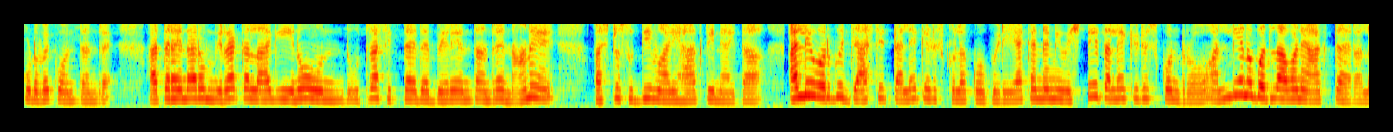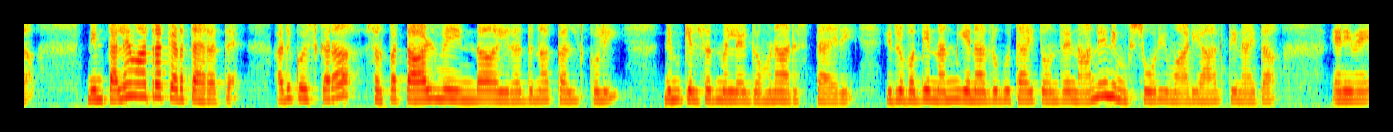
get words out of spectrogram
ಕೊಡಬೇಕು ಅಂತಂದರೆ. ಆ ಥರ ಏನಾದ್ರು ಮಿರಾಕಲ್ ಆಗಿ ಏನೋ ಒಂದು ಉತ್ತರ ಸಿಗ್ತಾ ಇದೆ ಬೇರೆ ಅಂತ ಅಂದರೆ ನಾನೇ ಫಸ್ಟು ಸುದ್ದಿ ಮಾಡಿ ಹಾಕ್ತೀನಿ ಆಯಿತಾ? ಅಲ್ಲಿವರೆಗೂ ಜಾಸ್ತಿ ತಲೆ ಕೆಡಿಸ್ಕೊಳಕ್ಕೆ ಹೋಗ್ಬೇಡಿ. ಯಾಕಂದರೆ ನೀವು ಎಷ್ಟೇ ತಲೆ ಕೆಡಿಸ್ಕೊಂಡ್ರೂ ಅಲ್ಲೇನೋ ಬದಲಾವಣೆ ಆಗ್ತಾ ಇರಲ್ಲ. ನಿಮ್ಮ ತಲೆ ಮಾತ್ರ ಕೆಡ್ತಾ ಇರತ್ತೆ. ಅದಕ್ಕೋಸ್ಕರ ಸ್ವಲ್ಪ ತಾಳ್ಮೆಯಿಂದ ಇರೋದನ್ನ ಕಲ್ತ್ಕೊಳ್ಳಿ. ನಿಮ್ಮ ಕೆಲಸದ ಮೇಲೆ ಗಮನ ಹರಿಸ್ತಾ ಇರಿ. ಇದ್ರ ಬಗ್ಗೆ ನನಗೇನಾದರೂ ಗೊತ್ತಾಯಿತು ಅಂದರೆ ನಾನೇ ನಿಮ್ಗೆ ಸ್ಟೋರಿ ಮಾಡಿ ಹಾಕ್ತೀನಿ, ಆಯಿತಾ? ಎನಿವೇ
